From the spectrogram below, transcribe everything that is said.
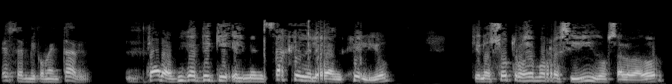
Ese es mi comentario. Claro, fíjate que el mensaje del Evangelio que nosotros hemos recibido, Salvador,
